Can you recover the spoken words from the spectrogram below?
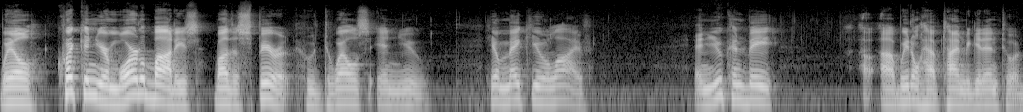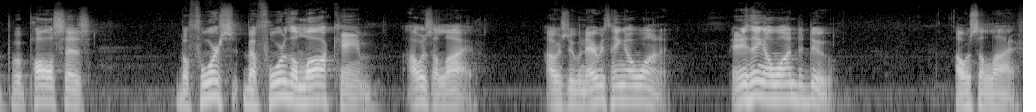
will quicken your mortal bodies by the spirit who dwells in you. He'll make you alive. And you can be, uh, uh we don't have time to get into it, but Paul says, before, before the law came, I was alive. I was doing everything I wanted anything I wanted to do, I was alive.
